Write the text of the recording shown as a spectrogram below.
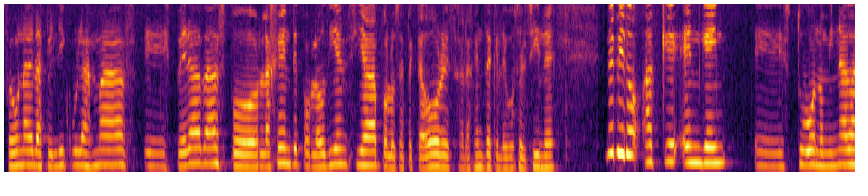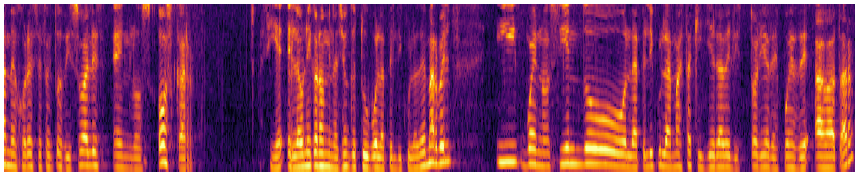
fue una de las películas más eh, esperadas por la gente, por la audiencia, por los espectadores, a la gente que le gusta el cine, debido a que Endgame eh, estuvo nominada a mejores efectos visuales en los Oscar. Sí, es la única nominación que tuvo la película de Marvel. Y bueno, siendo la película más taquillera de la historia después de Avatar,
